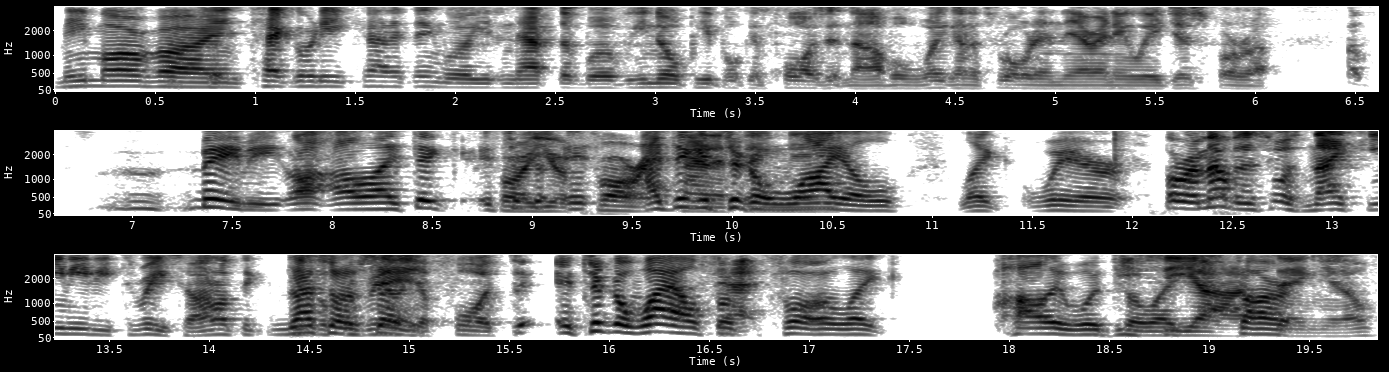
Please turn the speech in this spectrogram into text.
Maybe more of an integrity kind of thing where you didn't have to. Well, we know people can pause it now, but we're gonna throw it in there anyway, just for a. Maybe. Well, I think it For took. a- it- I think it took a thing, maybe. while. Like where But remember, this was 1983, so I don't think That's what I'm really saying. afford. it took a while for That- for like Hollywood to like start thing, you know?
